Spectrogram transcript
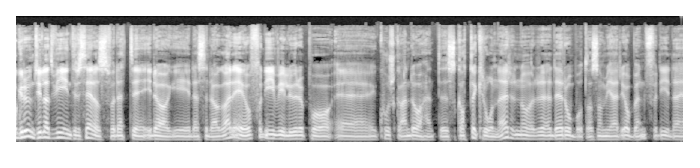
Og Grunnen til at vi interesserer oss for dette i dag i disse dager, er jo fordi vi lurer på eh, hvor skal en da hente skattekroner når det er roboter som gjør jobben, fordi de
